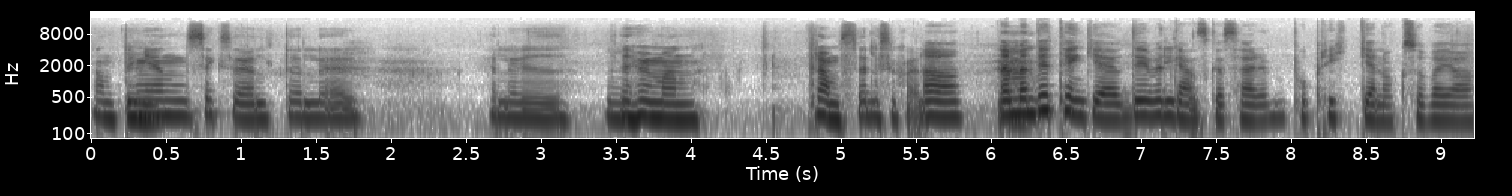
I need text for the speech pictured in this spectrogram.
Antingen Mm. sexuellt eller, eller i, i hur man framställer sig själv. Ja, nej men det tänker jag, det är väl ganska så här på pricken också vad jag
